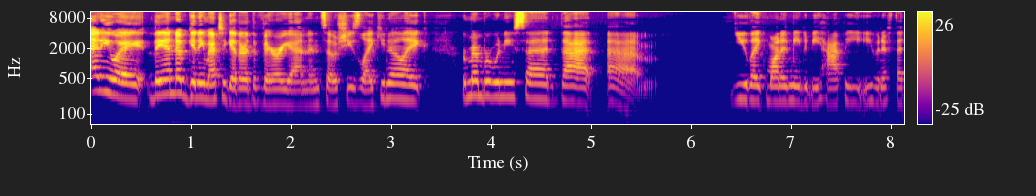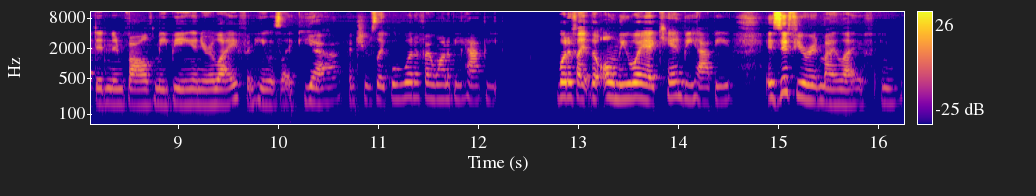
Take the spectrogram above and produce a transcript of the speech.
anyway, they end up getting back together at the very end, and so she's like, you know, like, remember when you said that um, you like wanted me to be happy, even if that didn't involve me being in your life? And he was like, yeah. And she was like, well, what if I want to be happy? What if I the only way I can be happy is if you're in my life? And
